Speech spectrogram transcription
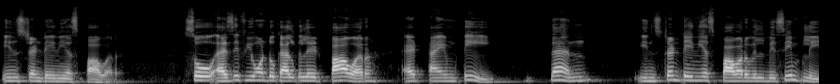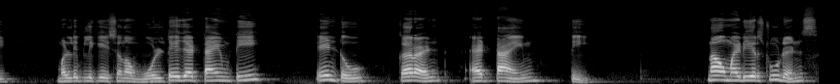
instantaneous power. So as if you want to calculate power at time t, then instantaneous power will be simply multiplication of voltage at time t into current at time t. Now my dear students,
